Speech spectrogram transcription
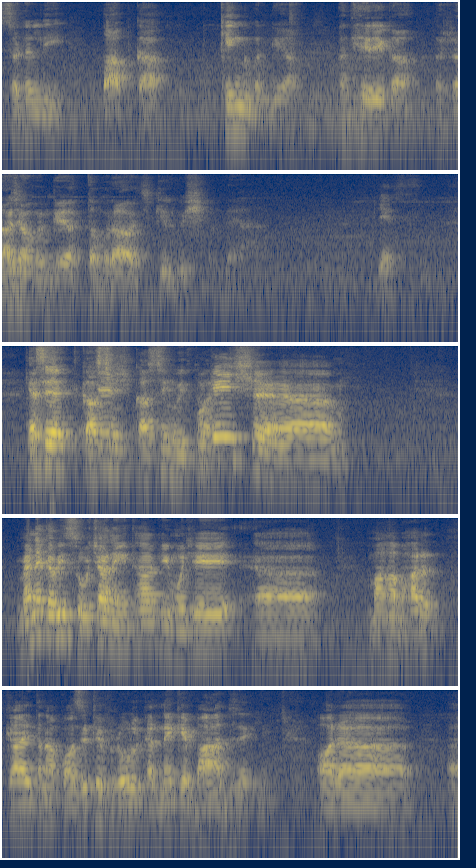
सडनली पाप का किंग बन गया अंधेरे का राजा बन गया तमराज किलबिश बन गया यस कैसे कास्टिंग कास्टिंग हुई मुकेश मैंने कभी सोचा नहीं था कि मुझे महाभारत का इतना पॉजिटिव रोल करने के बाद और अ, अ,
